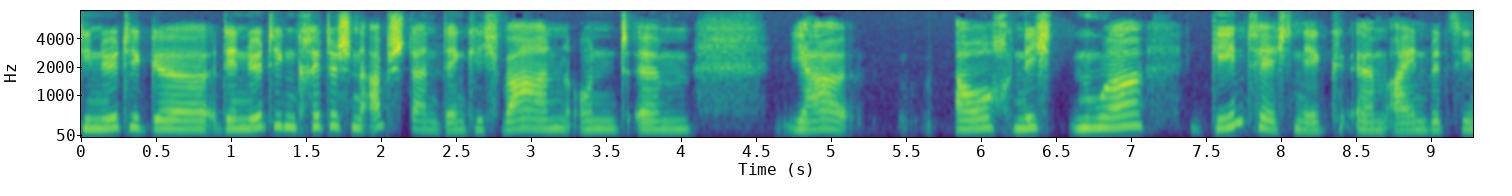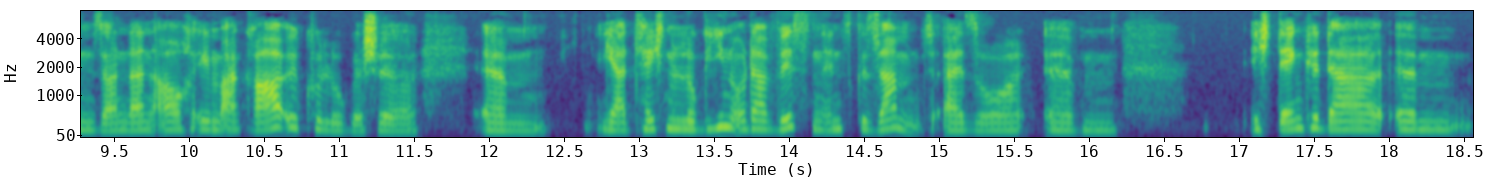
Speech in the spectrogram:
die nötige, den nötigen kritischen Abstand, denke ich, wahren und ähm, ja auch nicht nur Gentechnik ähm, einbeziehen, sondern auch eben agrarökologische ähm, ja, Technologien oder Wissen insgesamt. Also ähm, ich denke, da ähm,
